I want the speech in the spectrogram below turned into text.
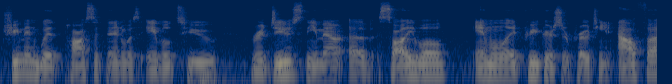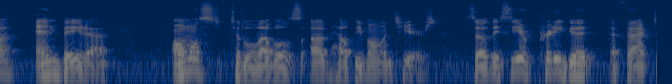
treatment with Posiphen was able to reduce the amount of soluble amyloid precursor protein alpha and beta almost to the levels of healthy volunteers. So they see a pretty good effect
